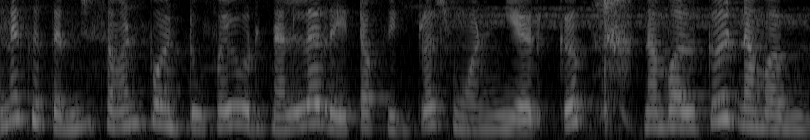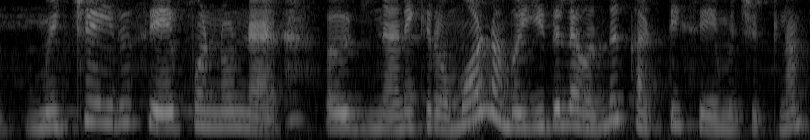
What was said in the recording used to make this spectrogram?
எனக்கு தெரிஞ்சு செவன் பாயிண்ட் டூ ஃபைவ் ஒரு நல்ல ரேட் ஆஃப் இன்ட்ரெஸ்ட் ஒன் இயருக்கு நம்மளுக்கு நம்ம மிச்சம் இது சேவ் பண்ணணும்னு நினைக்கிறோமோ நம்ம இதில் வந்து கட்டி சேமிச்சுக்கலாம்.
